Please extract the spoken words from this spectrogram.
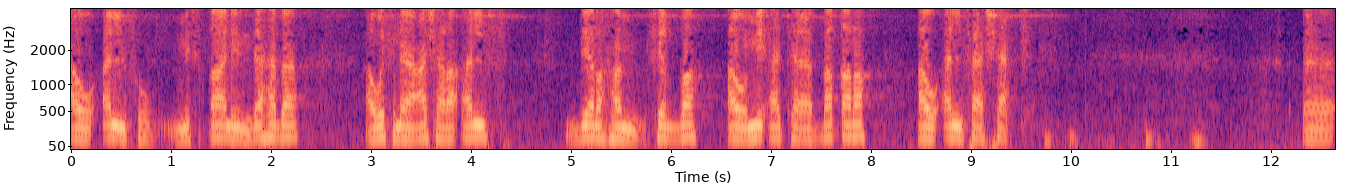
أو ألف مثقال ذهب أو اثنى عشر ألف درهم فضة أو مئة بقرة أو ألف شاة آه،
